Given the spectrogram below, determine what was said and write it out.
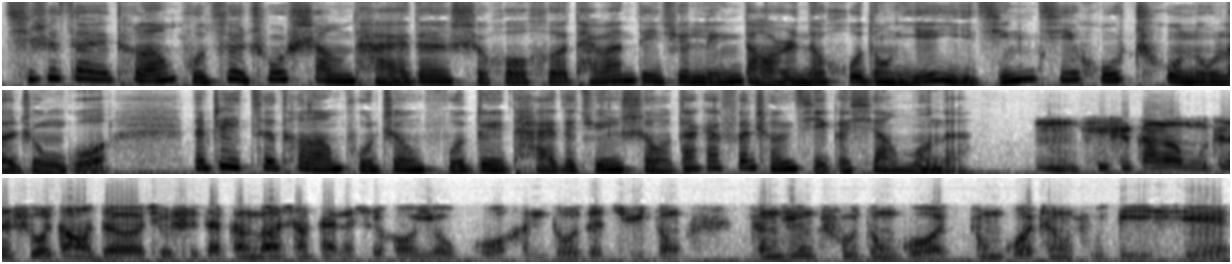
其实，在特朗普最初上台的时候，和台湾地区领导人的互动也已经几乎触怒了中国。那这次特朗普政府对台的军售，大概分成几个项目呢？嗯，其实刚刚木真说到的，就是在刚刚上台的时候，有过很多的举动，曾经触动过中国政府的一些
